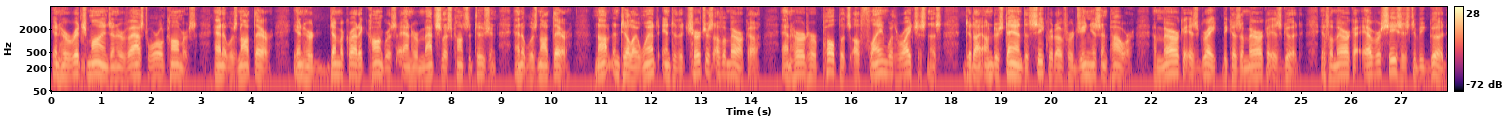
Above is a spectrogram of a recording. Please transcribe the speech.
In her rich mines and her vast world commerce, and it was not there. In her democratic Congress and her matchless Constitution, and it was not there. Not until I went into the churches of America and heard her pulpits aflame with righteousness did I understand the secret of her genius and power. America is great because America is good. If America ever ceases to be good,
